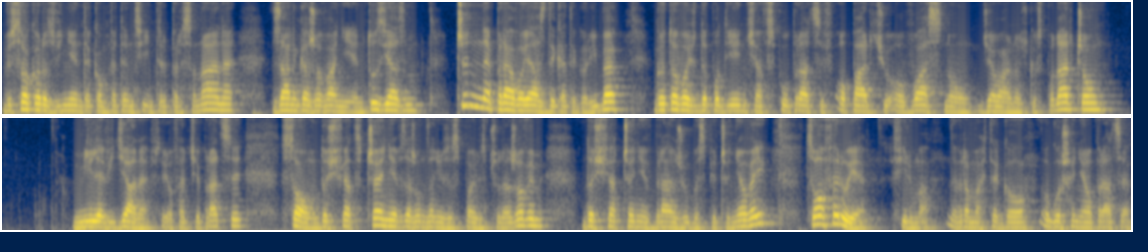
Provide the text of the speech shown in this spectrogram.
wysoko rozwinięte kompetencje interpersonalne, zaangażowanie i entuzjazm, czynne prawo jazdy kategorii B, gotowość do podjęcia współpracy w oparciu o własną działalność gospodarczą, mile widziane w tej ofercie pracy są doświadczenie w zarządzaniu zespołem sprzedażowym, doświadczenie w branży ubezpieczeniowej, co oferuje firma w ramach tego ogłoszenia o pracę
